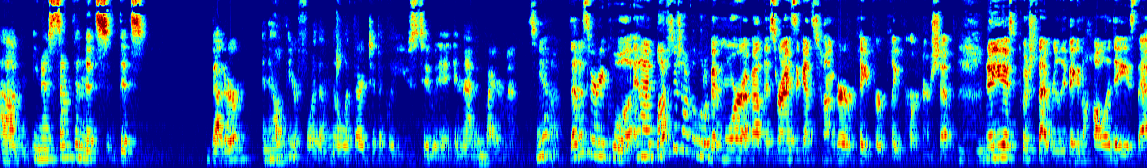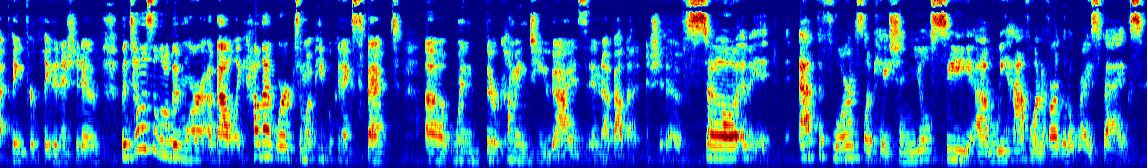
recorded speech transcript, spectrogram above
um, you know, something that's that's better and healthier for them than what they're typically used to in, in that environment. So- Yeah, that is very cool. And I'd love to talk a little bit more about this Rise Against Hunger Plate for Plate partnership. I know you guys pushed that really big in the holidays, that Plate for Plate initiative. But tell us a little bit more about like how that works and what people can expect uh, when they're coming to you guys and about that initiative. So I mean, at the Florence location, you'll see um, we have one of our little rice bags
